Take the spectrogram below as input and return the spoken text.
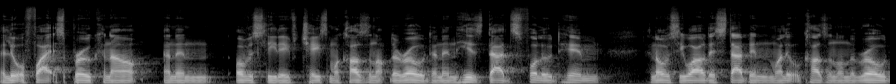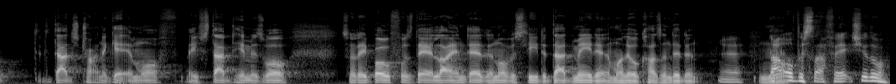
A little fight's broken out, and then obviously they've chased my cousin up the road, and then his dad's followed him. And obviously, while they're stabbing my little cousin on the road, the dad's trying to get him off. They've stabbed him as well. So they both was there lying dead, and obviously the dad made it, and my little cousin didn't. Yeah. That obviously affects you though.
